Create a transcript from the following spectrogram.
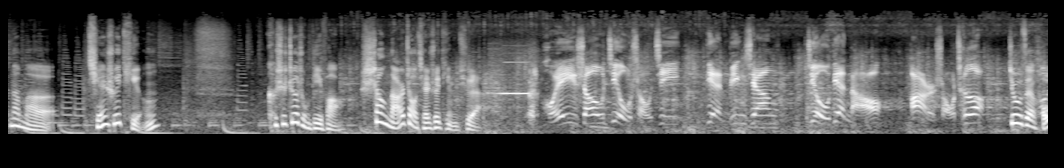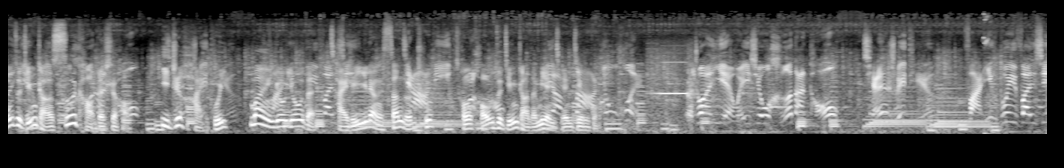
那么，潜水艇？可是这种地方上哪儿找潜水艇去？回收旧手机、电冰箱、旧电脑、二手车。就在猴子警长思考的时候，一只海龟慢悠悠地踩着一辆三轮车从猴子警长的面前经过。专业维修核弹头、潜水艇、反应堆翻新，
